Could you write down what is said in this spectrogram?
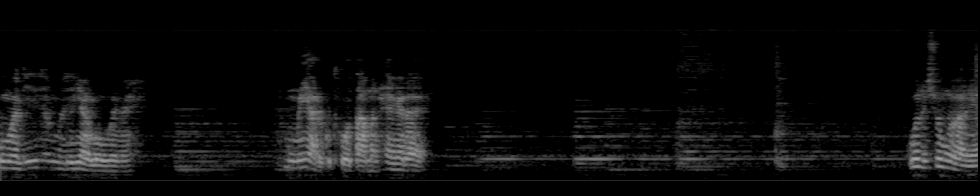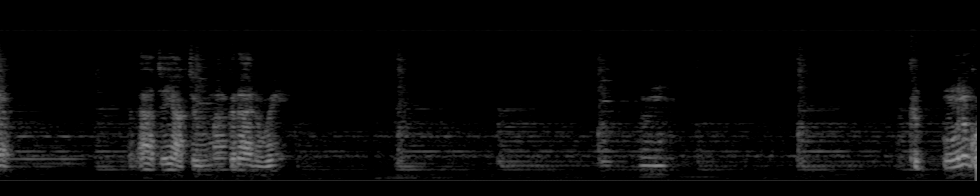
กูมาที่นี่ทำไมมึงอยากลงไปไหมถ้ามึงไม่อยากเดี๋ยวกูโทรตามมันให้ก็ได้ กูว่าในช่วงเวลาเนี้ยมันอาจจะอยากเจอมึงมากก็ได้นะเว้ย มึงไม่ต้องก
